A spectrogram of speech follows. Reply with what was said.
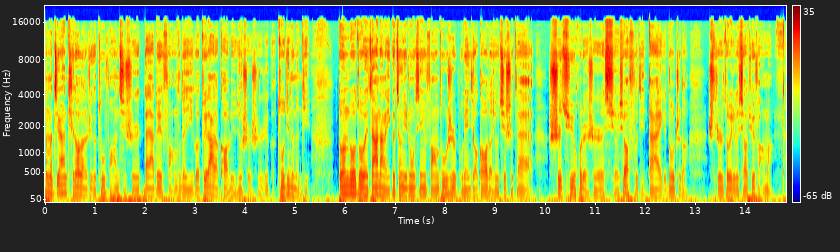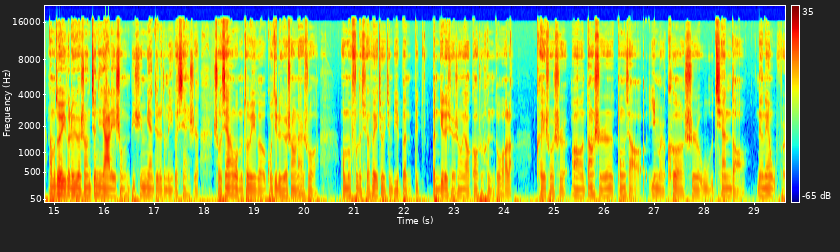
那么，既然提到了这个租房，其实大家对房子的一个最大的考虑就是是这个租金的问题。多伦多作为加拿大的一个经济中心，房租是普遍较高的，尤其是在市区或者是学校附近，大家也都知道是作为这个校区房嘛。那么作为一个留学生，经济压力是我们必须面对的这么一个现实。首先，我们作为一个国际留学生来说，我们付的学费就已经比本比本地的学生要高出很多了，可以说是，嗯，当时东小一门课是五千到零点五分，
